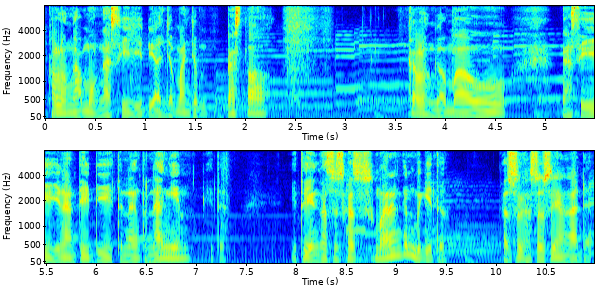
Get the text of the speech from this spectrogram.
Kalau nggak mau ngasih diancam-ancam pistol kalau nggak mau ngasih nanti ditendang-tendangin gitu. Itu yang kasus-kasus kemarin kan begitu. Kasus-kasus yang ada.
